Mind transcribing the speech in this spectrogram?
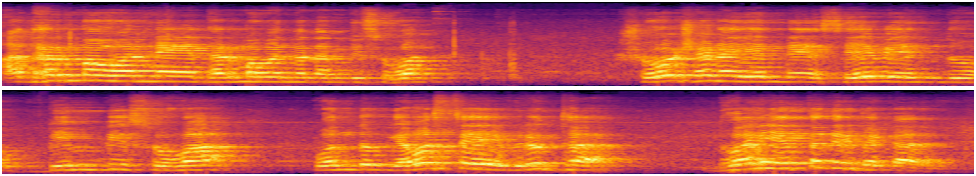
ಅಧರ್ಮವನ್ನೇ ಧರ್ಮವನ್ನು ನಂಬಿಸುವ, ಶೋಷಣೆಯನ್ನೇ ಸೇವೆ ಎಂದು ಬಿಂಬಿಸುವ ಒಂದು ವ್ಯವಸ್ಥೆಯ ವಿರುದ್ಧ ಧ್ವನಿ ಎತ್ತದಿರಬೇಕಾದ್ರೆ,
